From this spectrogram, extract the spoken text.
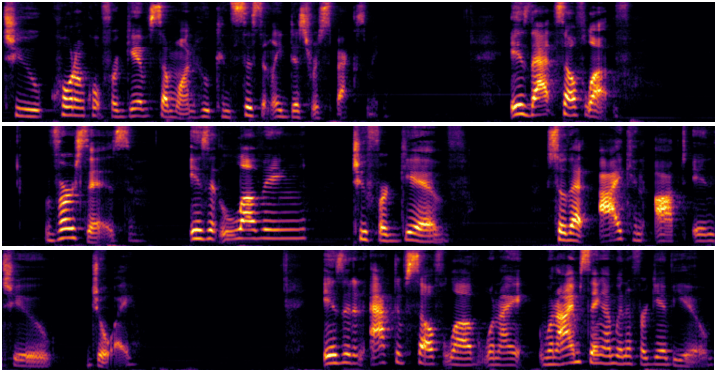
to quote unquote forgive someone who consistently disrespects me? Is that self love? Versus, is it loving to forgive so that I can opt into joy? Is it an act of self love when I when I'm saying I'm going to forgive you?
